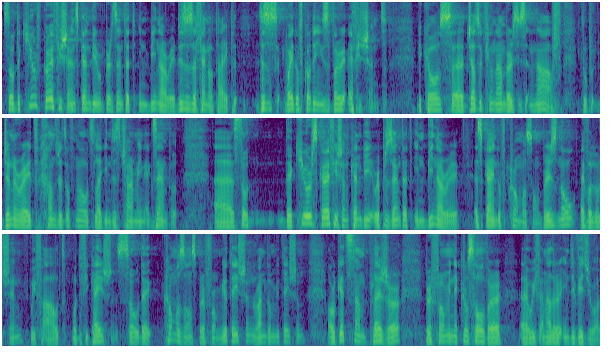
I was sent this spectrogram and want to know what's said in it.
So the curve coefficients can be represented in binary. This is a phenotype. This way of coding is very efficient because uh, just a few numbers is enough to generate hundreds of nodes like in this charming example. Uh, so the Cure's coefficient can be represented in binary as kind of chromosome. There is no evolution without modifications. So the chromosomes perform mutation, random mutation, or get some pleasure performing a crossover uh, with another individual.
